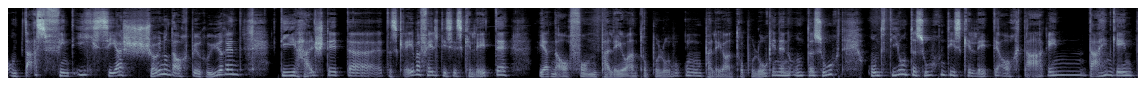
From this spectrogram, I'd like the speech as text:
und das finde ich sehr schön und auch berührend. Die Hallstätter, das Gräberfeld, diese Skelette werden auch von Paläoanthropologen, Paläoanthropologinnen untersucht und die untersuchen die Skelette auch darin, dahingehend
